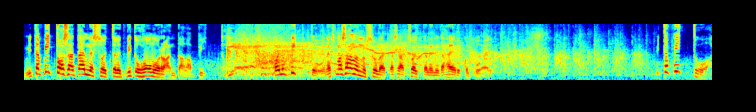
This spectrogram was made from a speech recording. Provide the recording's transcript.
Mitä vittua sä tänne soittelet vitu homorantala vittu? Voi nyt vittuun, eiks mä sanonut sulle, että sä et soittele niitä häirikkopuheluja? Mitä vittua?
